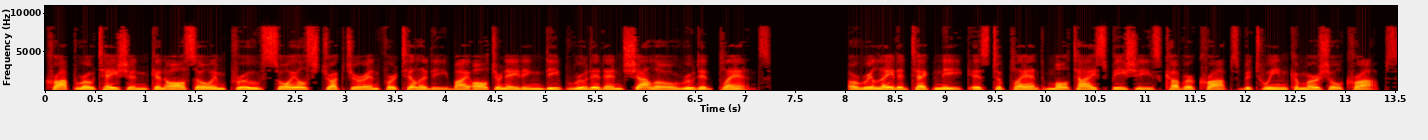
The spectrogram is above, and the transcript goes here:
Crop rotation can also improve soil structure and fertility by alternating deep-rooted and shallow-rooted plants. A related technique is to plant multi-species cover crops between commercial crops.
